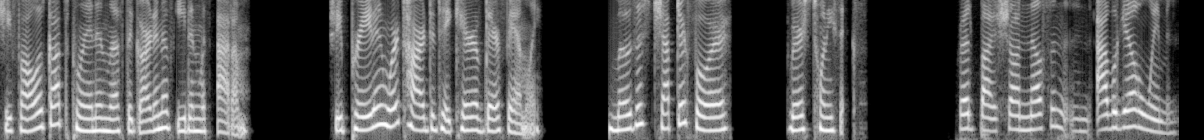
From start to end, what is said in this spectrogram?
She followed God's plan and left the Garden of Eden with Adam. She prayed and worked hard to take care of their family. Moses chapter 4, verse 26. Read by Sean Nelson and Abigail Wayman.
